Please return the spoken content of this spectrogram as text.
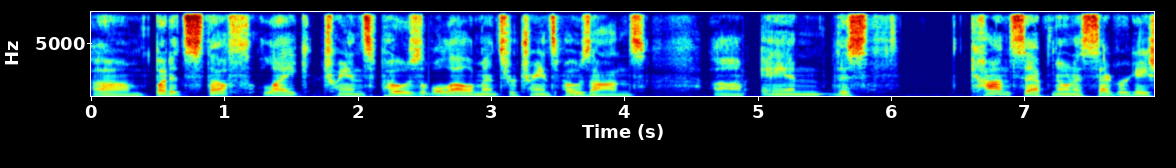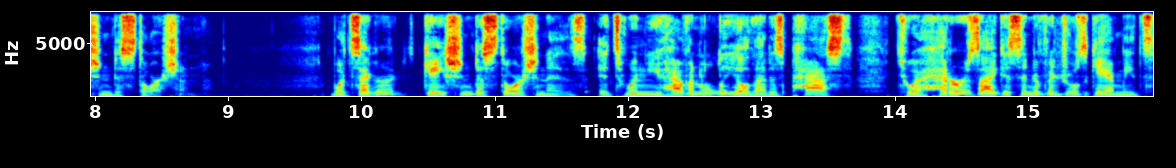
um, but it's stuff like transposable elements or transposons um, and this th- concept known as segregation distortion. What segregation distortion is, it's when you have an allele that is passed to a heterozygous individual's gametes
